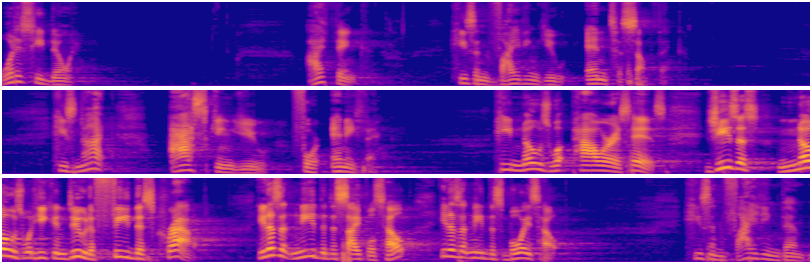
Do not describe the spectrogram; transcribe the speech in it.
what is He doing? I think He's inviting you into something. He's not asking you for anything. He knows what power is His. Jesus knows what He can do to feed this crowd. He doesn't need the disciples' help, He doesn't need this boy's help. He's inviting them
